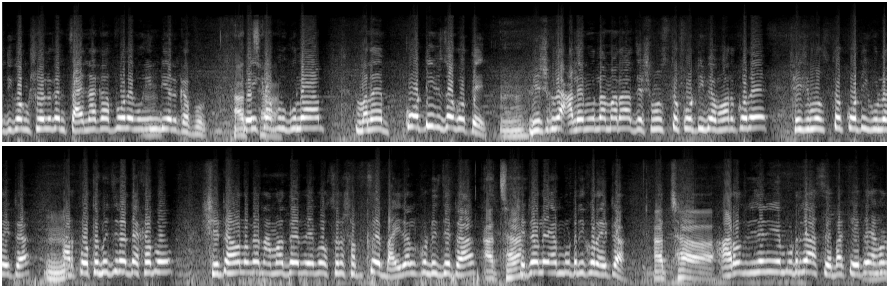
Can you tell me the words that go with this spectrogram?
অধিকাংশ হলো চায়না কাপড় এবং ইন্ডিয়ান কাপড়। এই আচ্ছা। কাপড়গুলা মানে কোটির জগতে বিশেষ করে আলেমুলামারা যে সমস্ত কোটি ব্যবহার করে সেই সমস্ত কোটিগুলো এটা। আর প্রথমে যেটা দেখাবো সেটা হলো গিয়ে আমাদের এবছরের সবচেয়ে ভাইরাল কোটি যেটা আচ্ছা। সেটা হলো এমব্রয়ডারি করা এটা। আচ্ছা। আরও ডিজাইন এমব্রয়ডারি আছে বাকি এটা এখন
